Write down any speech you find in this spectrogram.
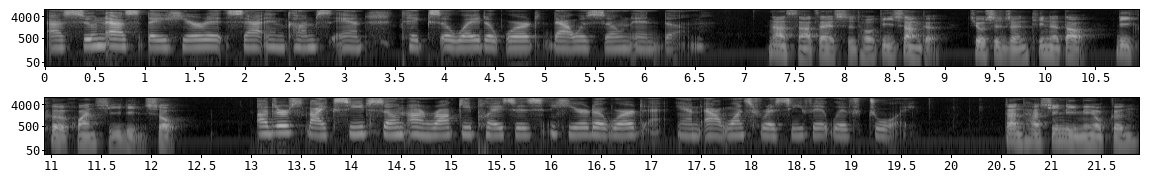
As soon as they hear it, Satan comes and takes away the word that was sown in them. 那撒在石头地上的，就是人听了道，立刻欢喜领受。 Others, like seed sown on rocky places, hear the word and at once receive it with joy. 但他心里没有根，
